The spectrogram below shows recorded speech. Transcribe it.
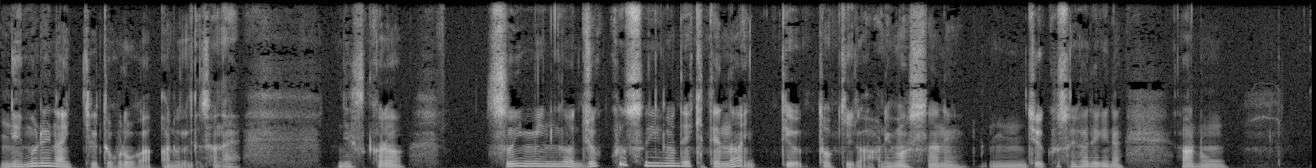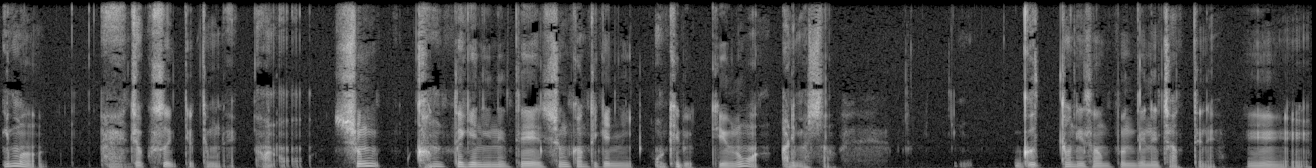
眠れないっていうところがあるんですよね。ですから、睡眠が、熟睡ができてないっっていう時がありましたね。うん、熟睡ができない。あの、今、えー熟睡って言ってもね、あの、瞬間的に寝て、瞬間的に起きるっていうのはありました。ぐっと2、3分で寝ちゃってね、えー、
